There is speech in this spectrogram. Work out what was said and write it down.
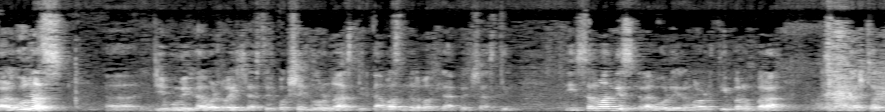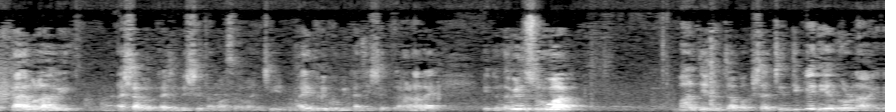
बाळगूनच जी भूमिका वटवायची असतील पक्ष धोरणं असतील कामासंदर्भातल्या अपेक्षा असतील ती सर्वांनीच राबवली. मला वाटतं ती परंपरा महाराष्ट्रात कायम राहावी अशा प्रकारची निश्चित आम्हा सर्वांची माहिती भूमिका निश्चित राहणार आहे. एक नवीन सुरुवात भारतीय जनता पक्षाची जी काही ध्येय धोरणं आहेत.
